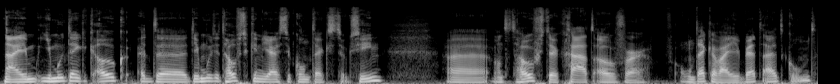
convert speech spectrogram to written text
nou, je, je moet denk ik ook het, eh, je moet het hoofdstuk in de juiste context ook zien. Eh, want het hoofdstuk gaat over ontdekken waar je bed uitkomt.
